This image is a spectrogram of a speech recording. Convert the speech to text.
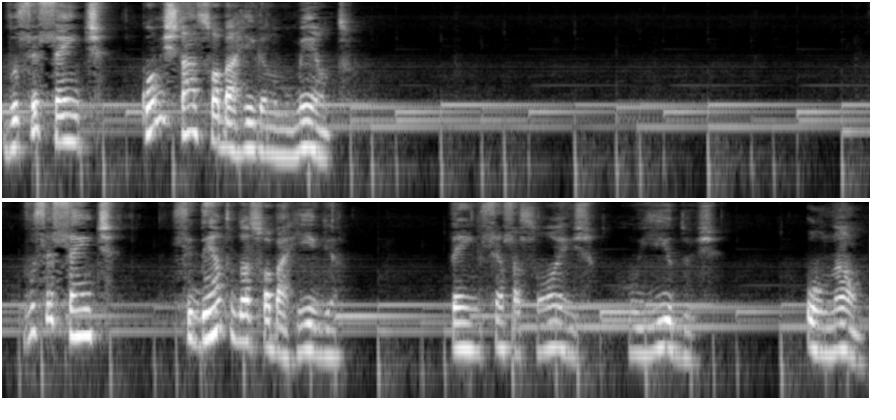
Você sente como está a sua barriga no momento? Você sente se dentro da sua barriga tem sensações, ruídos ou não?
